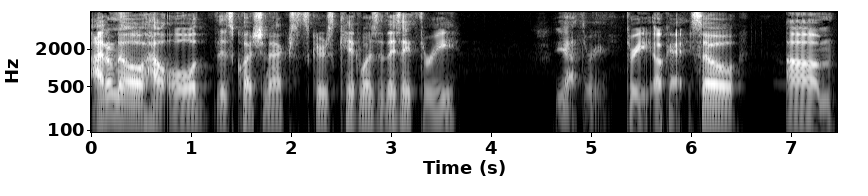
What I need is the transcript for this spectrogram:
I don't know how old this question asker's kid was. Did they say three? Yeah, three. Three. Okay. So, um,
